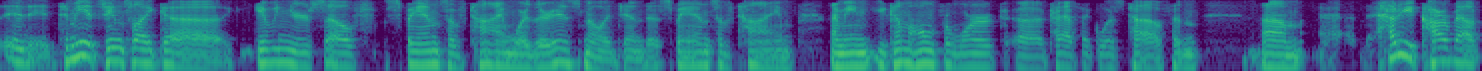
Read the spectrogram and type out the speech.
it, it, to me, it seems like uh, giving yourself spans of time where there is no agenda, spans of time. I mean, you come home from work, uh, traffic was tough, and um, how do you carve out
